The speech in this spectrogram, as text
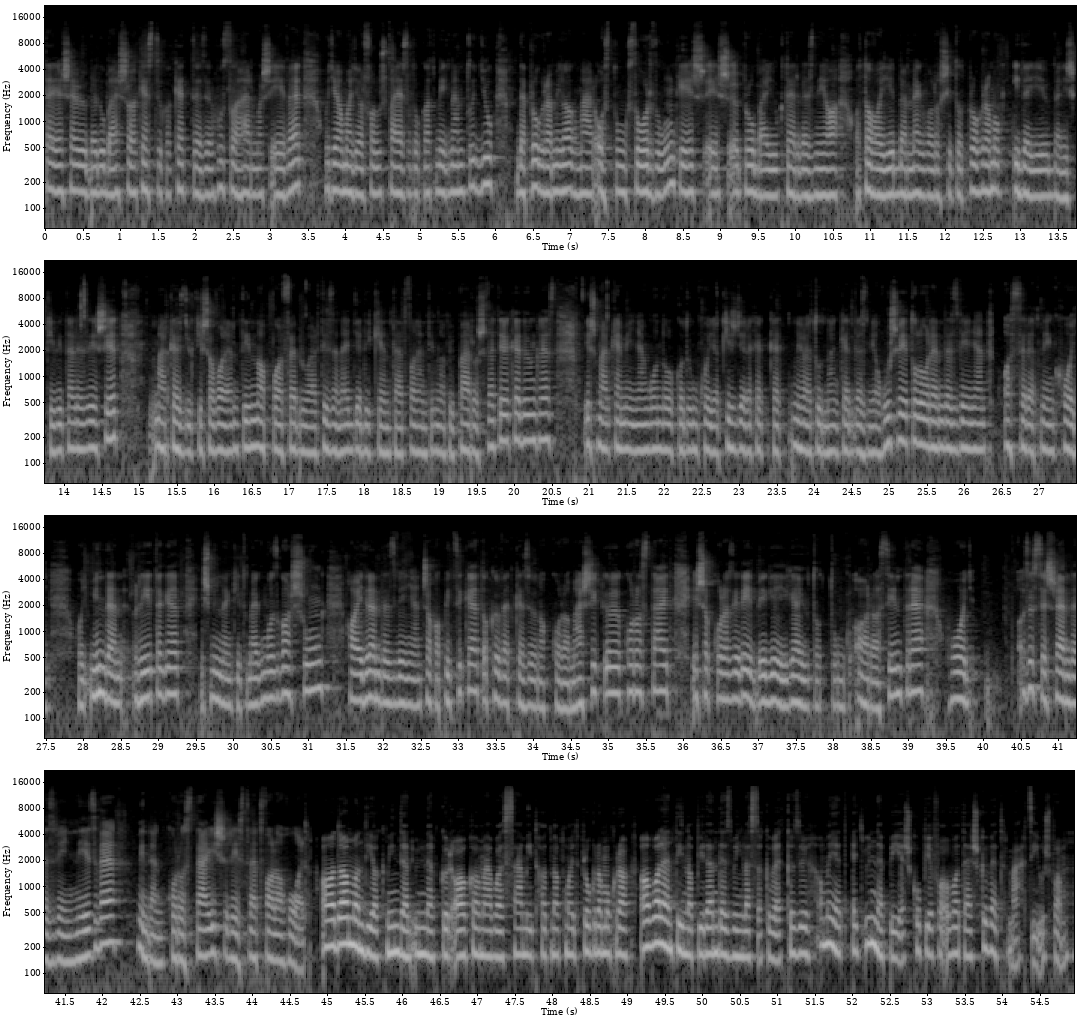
teljes erőbedobással kezdtük a 2023-as évet. Ugye a magyar falus pályázatokat még nem tudjuk, de programilag már osztunk, szorzunk, és, és próbáljuk tervezni a, a tavalyi évben megvalósított programok idei évben is kivitelezését. Már kezdjük is a Valentin nappal, február 11-én, tehát Valentin napi páros vetélkedőnk lesz, és már keményen gondolkodunk, hogy a kisgyerekeket mivel tudnánk kedvezni a húsvétoló rendezvényen. Azt szeretnénk, hogy, hogy minden réteget és minden mindenkit megmozgassunk, ha egy rendezvényen csak a piciket, a következőn akkor a másik korosztályt, és akkor azért évvégéig eljutottunk arra a szintre, hogy az összes rendezvényt nézve minden korosztály is részt vett valahol. A dalmandiak minden ünnepkör alkalmával számíthatnak majd programokra. A Valentin napi rendezvény lesz a következő, amelyet egy ünnepélyes kopjafa avatás követ márciusban.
